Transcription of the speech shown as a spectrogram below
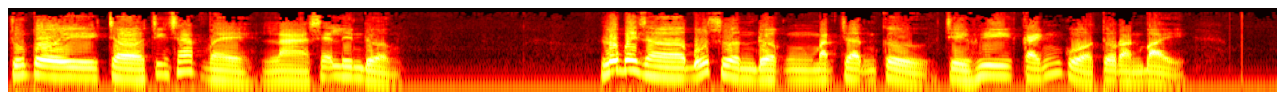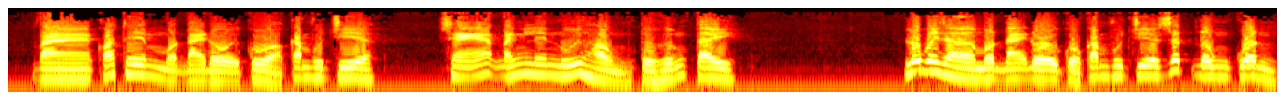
Chúng tôi chờ trinh sát về là sẽ lên đường. Lúc bây giờ bố Sườn được mặt trận cử chỉ huy cánh của tiểu đoàn 7 và có thêm một đại đội của Campuchia sẽ đánh lên núi Hồng từ hướng Tây. Lúc bây giờ một đại đội của Campuchia rất đông quân,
